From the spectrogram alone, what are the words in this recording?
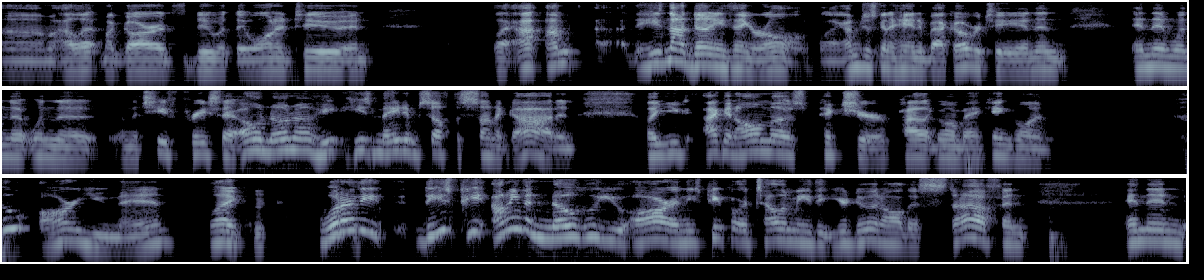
Um, I let my guards do what they wanted to, and like I, am uh, he's not done anything wrong. Like I'm just gonna hand him back over to you, and then and then when the when the when the chief priest say, oh no no he he's made himself the son of God, and like you I can almost picture Pilate going back in going, who are you, man? Like, mm-hmm. what are these these people? I don't even know who you are, and these people are telling me that you're doing all this stuff, and and then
